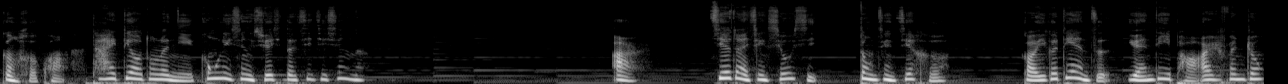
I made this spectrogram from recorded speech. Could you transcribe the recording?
更何况它还调动了你功利性学习的积极性呢。二，阶段性休息，动静结合，搞一个垫子，原地跑二十分钟，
